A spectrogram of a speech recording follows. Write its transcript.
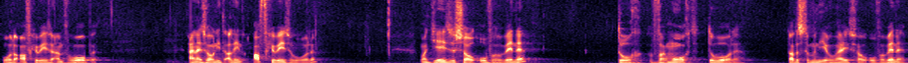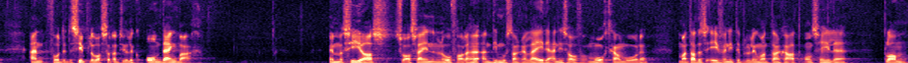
worden afgewezen en verworpen. En hij zou niet alleen afgewezen worden, want Jezus zou overwinnen door vermoord te worden. Dat is de manier hoe hij zou overwinnen. En voor de discipelen was dat natuurlijk ondenkbaar. Een Messias, zoals wij in hun hoofd hadden, en die moest dan gaan leiden en die zou vermoord gaan worden. Maar dat is even niet de bedoeling, want dan gaat ons hele plan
